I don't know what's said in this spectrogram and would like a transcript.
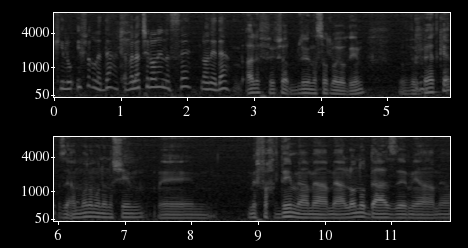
כאילו, אי אפשר לדעת, אבל עד שלא ננסה, לא נדע. א', אי אפשר, בלי לנסות לא יודעים, וב', כן, זה המון המון אנשים אה, מפחדים מה, מה, מהלא נודע הזה, מה, מה...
